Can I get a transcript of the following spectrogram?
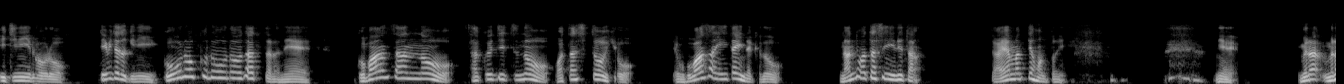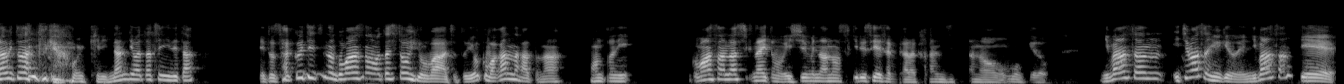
ー、1、2ローロー。って見たときに、5、6ローローだったらね、5番さんの昨日の私投票。でも5番さん言いたいんだけど、なんで私に入れたん？謝って、本当に。ねえ、村、村人なんだけど、思いっきり。なんで私に入れた？えっと、昨日の5番さんの私投票は、ちょっとよくわかんなかったな。本当に。5番さんらしくないとも1周目のあのスキル制作から感じ、あの、思うけど。2番さん、1番さん言うけどね、2番さんって、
